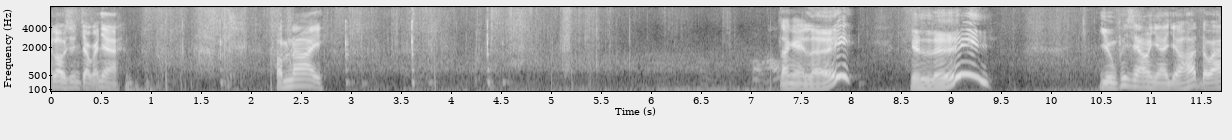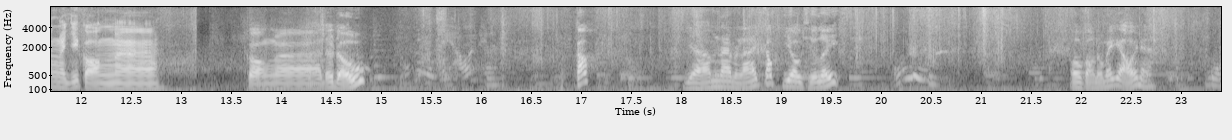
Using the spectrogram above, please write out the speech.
Hello xin chào cả nhà. Hôm nay là ngày lễ. Ngày lễ. Dường phía sau nhà giờ hết đồ ăn rồi chỉ còn à, Còn à, đu đủ. Cốc. Giờ hôm nay mình lấy cốc vô xử lý. Ồ còn được mấy cái ổi nè. Ủa,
